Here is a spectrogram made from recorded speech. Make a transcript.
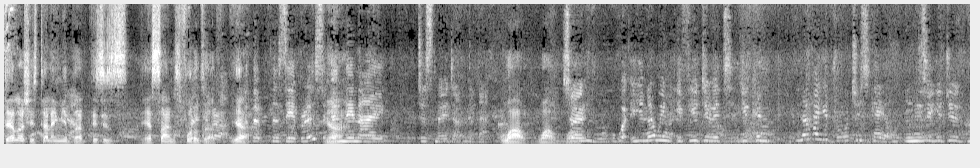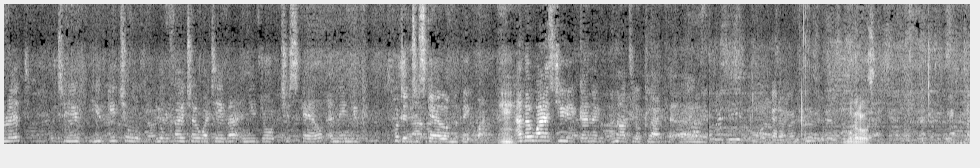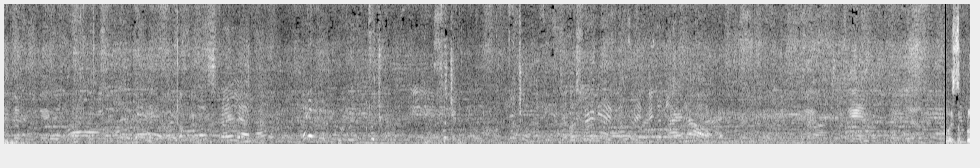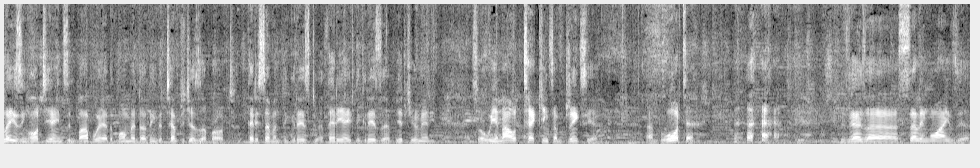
Della, she's telling me that this is her son's photograph. Yeah. The, the zebras, Yeah. and then I just made up the background. Wow, wow, So, wow. what, you know, when if you do it, you can, you know how you draw to scale. So you do a grid. So you, you get your, your photo, whatever, and you draw it to scale, and then you put it to scale on the big one. Mm. Otherwise, you're gonna not look like a. It's blazing hot here in Zimbabwe at the moment. I think the temperature is about 37 degrees to 38 degrees, a bit humid. So we are now taking some drinks here and water. These guys are selling wines here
